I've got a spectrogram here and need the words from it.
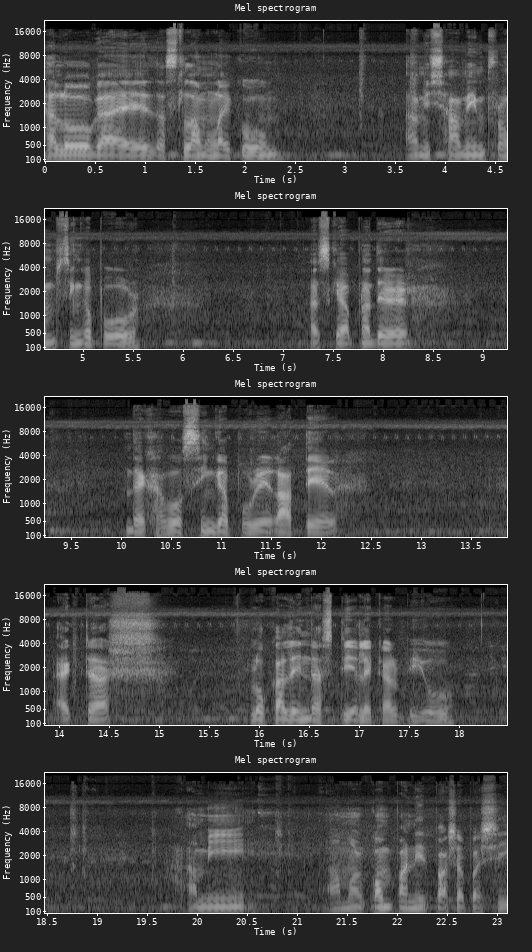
হ্যালো গাইজ আসসালামু আলাইকুম আমি শামিম ফ্রম সিঙ্গাপুর আজকে আপনাদের দেখাবো সিঙ্গাপুরে রাতের একটা লোকাল ইন্ডাস্ট্রি এলাকার ভিউ আমি আমার কোম্পানির পাশাপাশি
